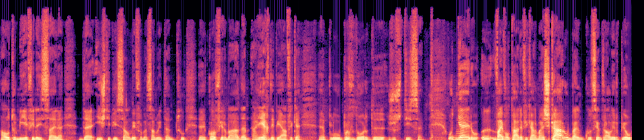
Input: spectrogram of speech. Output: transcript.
a autonomia financeira da instituição, uma informação, no entanto, confirmada à RDP África pelo provedor de Justiça. O dinheiro vai voltar a ficar mais caro. O Banco Central Europeu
